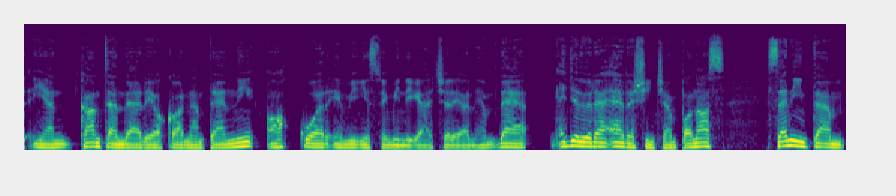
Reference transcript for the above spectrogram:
ilyen contenderre akarnám tenni, akkor én Wiggins még mindig elcserélném. De egyelőre erre sincsen panasz, Szerintem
